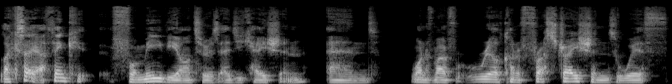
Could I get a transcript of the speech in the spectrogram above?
like I say, I think for me, the answer is education. And one of my real kind of frustrations with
